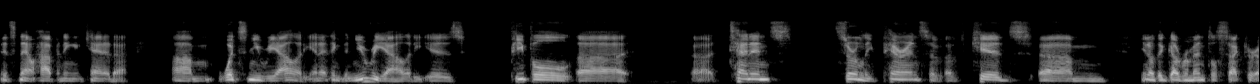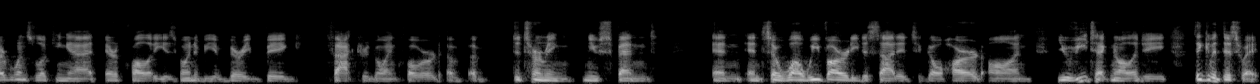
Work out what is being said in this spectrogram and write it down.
and it's now happening in Canada. Um, what's new reality? And I think the new reality is people, uh, uh, tenants, certainly parents of, of kids, um, you know, the governmental sector, everyone's looking at air quality is going to be a very big factor going forward of, of determining new spend. And, and so while we've already decided to go hard on UV technology, think of it this way.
